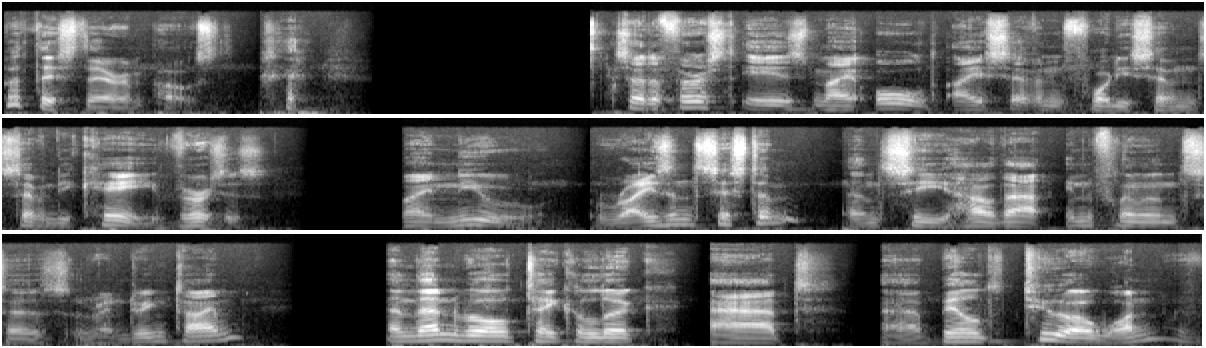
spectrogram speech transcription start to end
put this there in post. so the first is my old i7 4770K versus my new Ryzen system and see how that influences rendering time. And then we'll take a look at uh, build 201,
